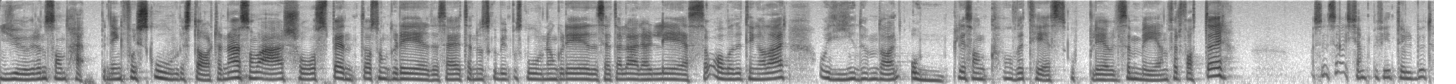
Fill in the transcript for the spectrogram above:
gjøre en sånn happening for skolestarterne, som er så spente og som gleder seg til de skal begynne på skolen, og gleder seg til å lære å lese og alle de tinga der, og gi dem da en ordentlig sånn kvalitetsopplevelse med en forfatter, det syns jeg er et kjempefint tilbud.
